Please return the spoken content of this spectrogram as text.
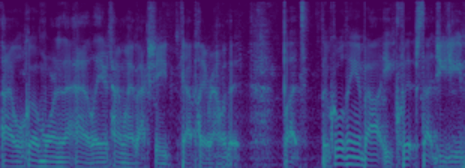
I will go more into that at a later time when I've actually got to play around with it. But the cool thing about Eklipse.gg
